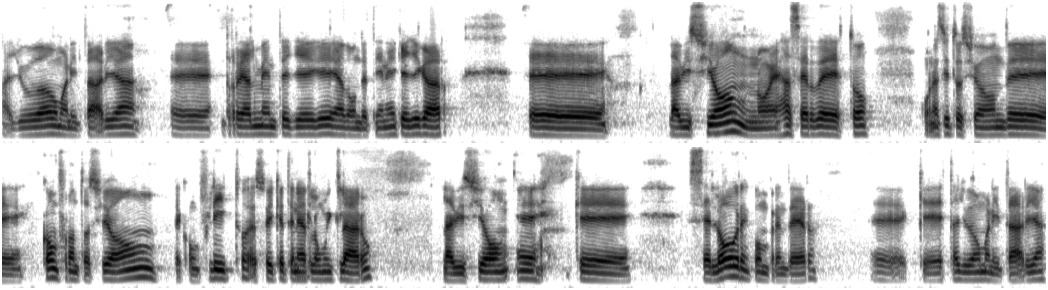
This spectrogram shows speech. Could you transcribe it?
ayuda humanitaria eh, realmente llegue a donde tiene que llegar. Eh, la visión no es hacer de esto una situación de confrontación, de conflicto, eso hay que tenerlo muy claro. La visión es que se logre comprender eh, que esta ayuda humanitaria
